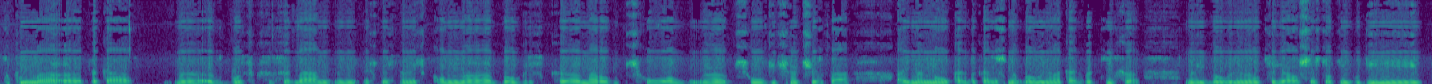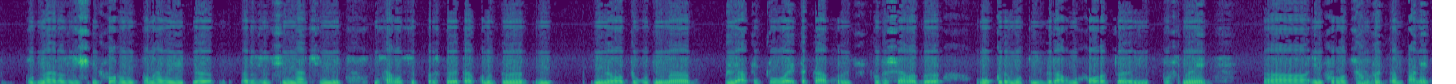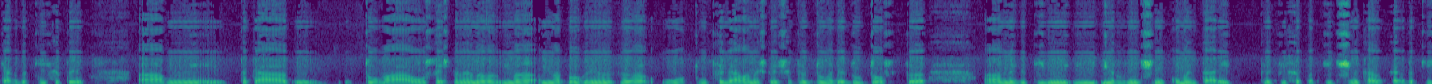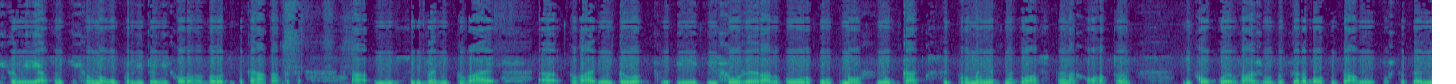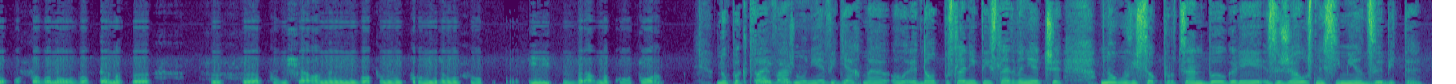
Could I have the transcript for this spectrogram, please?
Тук има а, така сблъсък с една естествена изконна българска народопсихологична черта, а именно, как да кажеш на българина как да киха. Нали, българина е оцелява 600 години под най-различни форми, по най-различни начини. И само си представете, ако, например, миналата година лятото е така правителството решава да ограмоти здравно хората и пусне а, информационна кампания как да кихате. А, така, това усещане на, на, на българина за оцеляване ще, ще да доведе до доста а, негативни и иронични коментари, какви са пъти, че ми казват как да кихам и аз съм кихал много преди тези хора да дойдат и така нататък. А, нали, това, е, а, това е един дълъг и, и сложен разговор относно как се променят нагласите на хората и колко е важно да се работи бавно и постепенно, особено в темата с повишаване на нивото на информираност и здравна култура. Но пък това е важно. Ние видяхме едно от последните изследвания, че много висок процент българи, за жалост, не си мият зъбите.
